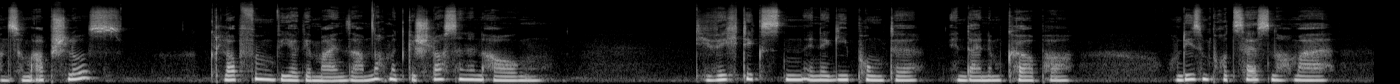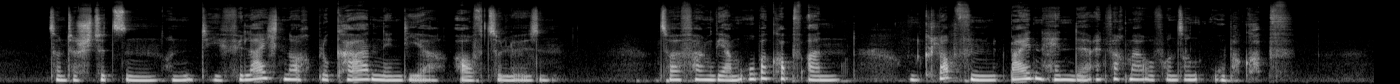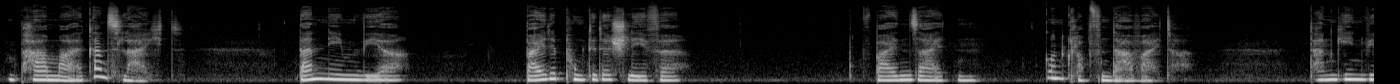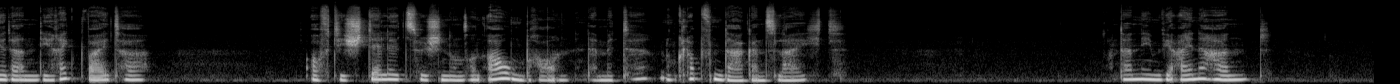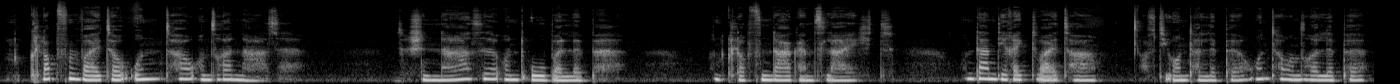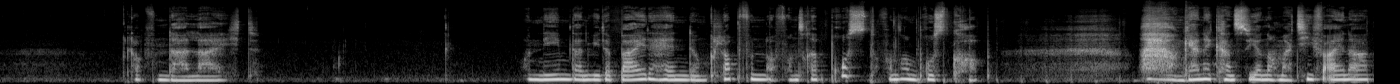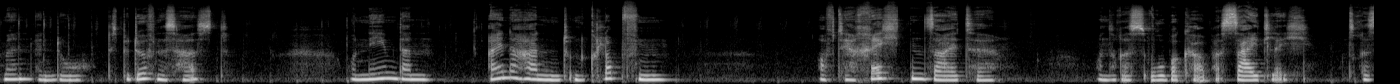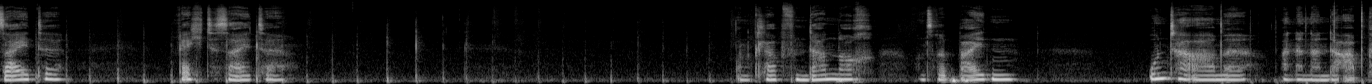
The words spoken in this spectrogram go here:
Und zum Abschluss klopfen wir gemeinsam noch mit geschlossenen Augen die wichtigsten Energiepunkte in deinem Körper, um diesen Prozess nochmal zu unterstützen und die vielleicht noch Blockaden in dir aufzulösen. Und zwar fangen wir am Oberkopf an und klopfen mit beiden Händen einfach mal auf unseren Oberkopf. Ein paar Mal, ganz leicht. Dann nehmen wir beide Punkte der Schläfe auf beiden Seiten und klopfen da weiter. Dann gehen wir dann direkt weiter auf die Stelle zwischen unseren Augenbrauen in der Mitte und klopfen da ganz leicht. Und dann nehmen wir eine Hand und klopfen weiter unter unserer Nase zwischen Nase und Oberlippe und klopfen da ganz leicht Und dann direkt weiter auf die Unterlippe, unter unserer Lippe. Klopfen da leicht. Und nehmen dann wieder beide Hände und klopfen auf unserer Brust, auf unserem Brustkorb. Und gerne kannst du ja nochmal tief einatmen, wenn du das Bedürfnis hast. Und nehmen dann eine Hand und klopfen auf der rechten Seite unseres Oberkörpers seitlich. Unsere Seite, rechte Seite. Und klopfen dann noch unsere beiden Unterarme aneinander ab.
